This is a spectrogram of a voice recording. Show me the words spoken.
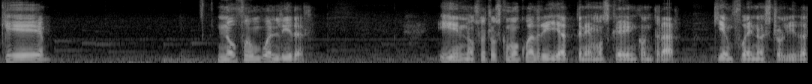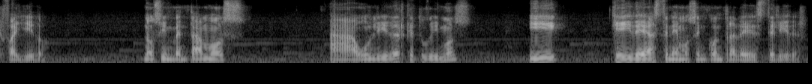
que no fue un buen líder. Y nosotros como cuadrilla tenemos que encontrar quién fue nuestro líder fallido. Nos inventamos a un líder que tuvimos y qué ideas tenemos en contra de este líder.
